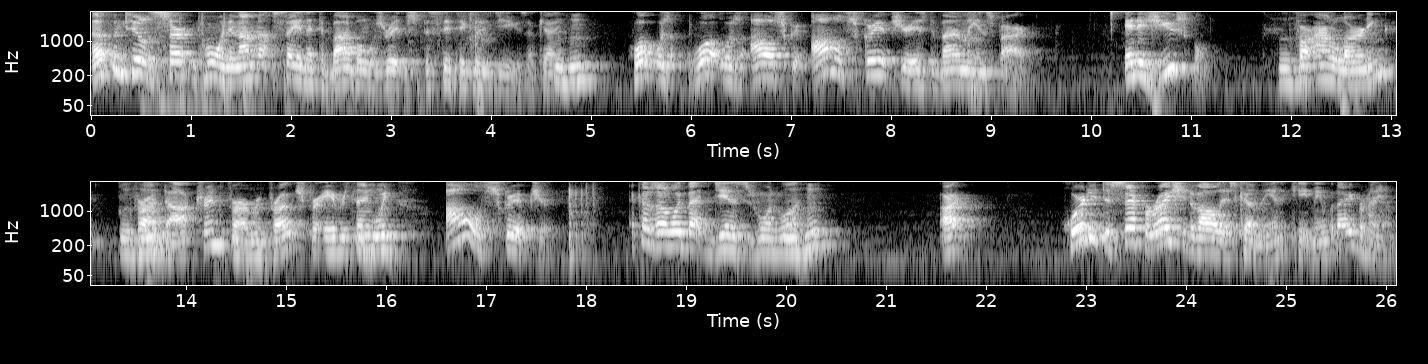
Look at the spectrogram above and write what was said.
Up until a certain point, and I'm not saying that the Bible was written specifically to Jews. Okay. Mm-hmm. What was what was all script? All Scripture is divinely inspired, and is useful for our learning, for our doctrine, for our reproach, for everything. We all Scripture. That goes all the way back to Genesis one one. All right. Where did the separation of all this come in? It came in with Abraham.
